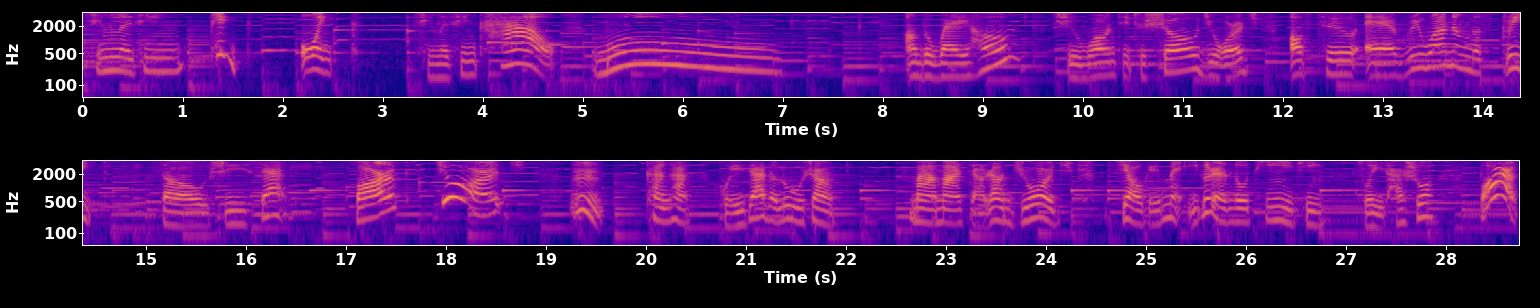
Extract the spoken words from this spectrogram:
亲了亲 pig，oink；亲了亲 cow，moo。On the way home, she wanted to show George off to everyone on the street, so she said, "Bark, George." 嗯，看看回家的路上，妈妈想让 George 叫给每一个人都听一听，所以他说：“Bark,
